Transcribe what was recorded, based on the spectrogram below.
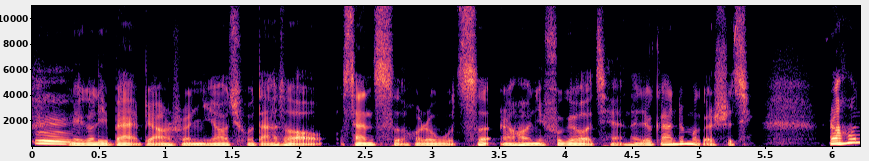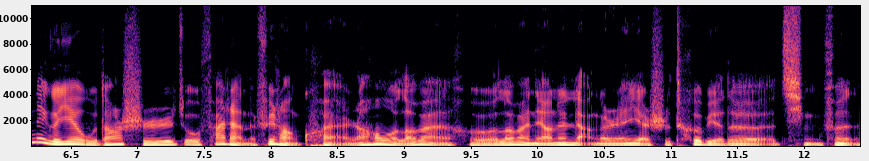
嗯，每个礼拜，比方说你要求打扫三次或者五次，然后你付给我钱，他就干这么个事情。然后那个业务当时就发展的非常快，然后我老板和老板娘那两个人也是特别的勤奋，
